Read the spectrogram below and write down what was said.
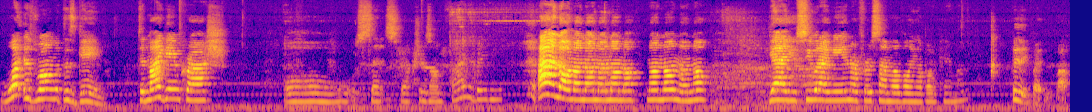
What is wrong with this game? Did my game crash? Oh, set structures on fire, baby. Ah, no, no, no, no, no, no, no, no, no, no. Yeah, you see what I mean? Our first time leveling up on camera. Billy, but up.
